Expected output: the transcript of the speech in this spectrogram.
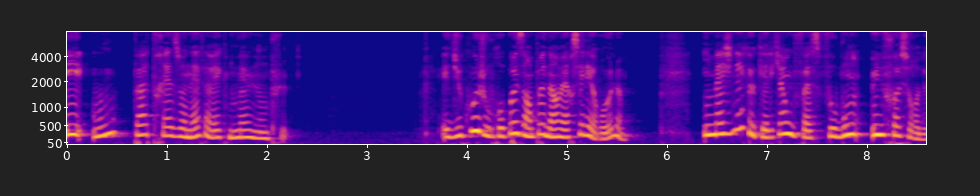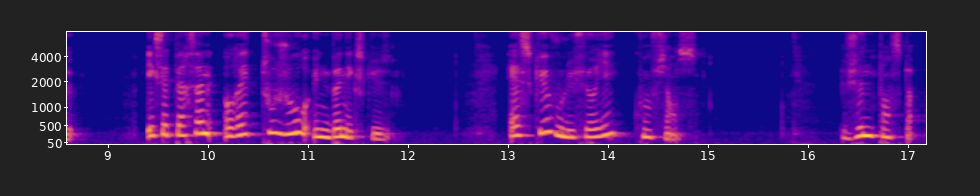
et ou pas très honnête avec nous-mêmes non plus. Et du coup, je vous propose un peu d'inverser les rôles. Imaginez que quelqu'un vous fasse faux bon une fois sur deux et que cette personne aurait toujours une bonne excuse. Est-ce que vous lui feriez confiance? Je ne pense pas.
